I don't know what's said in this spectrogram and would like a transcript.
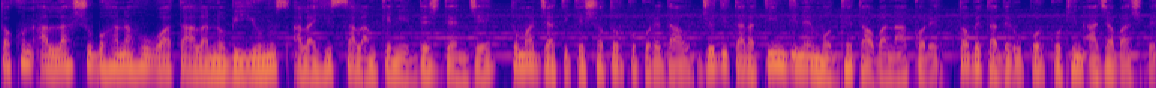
তখন আল্লাহ সুবহানাহু ওয়া তাআলা নবী ইউনুস আলাইহিস সালামকে নির্দেশ দেন যে, তোমার জাতিকে সতর্ক করে দাও যদি তারা তিন দিনের মধ্যে তাওবা না করে, তবে তাদের উপর কঠিন আজাব আসবে।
